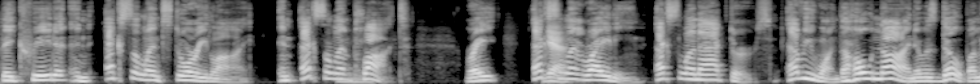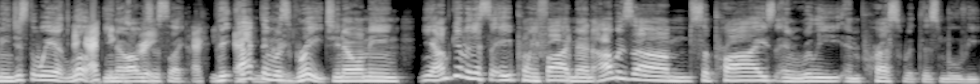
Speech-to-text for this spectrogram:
They created an excellent storyline, an excellent Mhm. plot, right? Excellent writing, excellent actors, everyone, the whole nine. It was dope. I mean, just the way it looked, you know, I was great. just like, Acting, the acting was great. You know, I mean, yeah, I'm giving this an 8.5, man. I was um surprised and really impressed with this movie.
